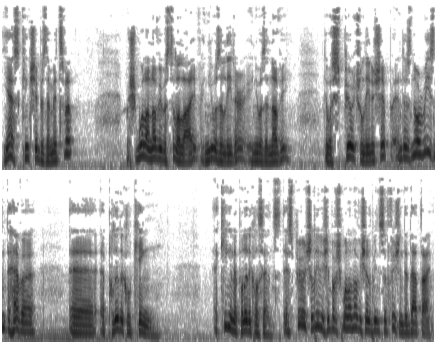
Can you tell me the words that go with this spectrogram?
Yes, kingship is a mitzvah, but Shmuel Hanavi was still alive, and he was a leader, and he was a Navi. There was spiritual leadership, and there's no reason to have a, a, a political king, a king in a political sense. The spiritual leadership of Shmuel Hanavi should have been sufficient at that time.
